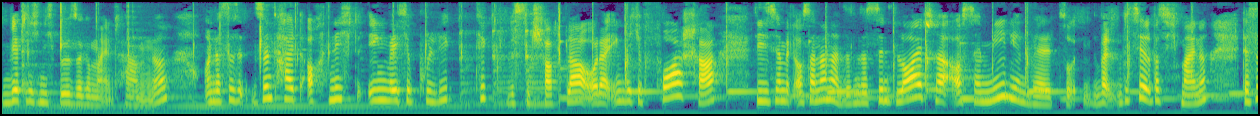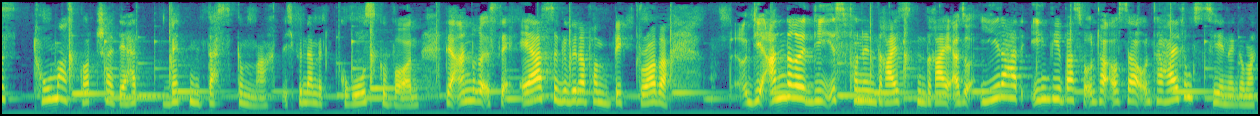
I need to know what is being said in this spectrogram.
wirklich nicht böse gemeint haben. Ne? Und das ist, sind halt auch nicht irgendwelche Politikwissenschaftler oder irgendwelche Forscher, die sich damit auseinandersetzen. Das sind Leute aus der Medienwelt. So, weil, wisst ihr, was ich meine? Das ist Thomas Gottschalk, der hat Wetten das gemacht. Ich bin damit groß geworden. Der andere ist der erste Gewinner von Big Brother. Die andere, die ist von den dreisten drei. Also jeder hat irgendwie was unter, aus der Unterhaltungsszene gemacht.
